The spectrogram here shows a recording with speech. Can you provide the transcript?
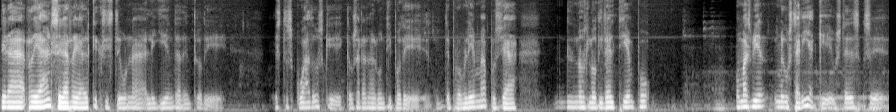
¿Será real? ¿Será real que existe una leyenda dentro de estos cuadros que causarán algún tipo de, problema? Pues ya nos lo dirá el tiempo. O más bien me gustaría que ustedes se,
